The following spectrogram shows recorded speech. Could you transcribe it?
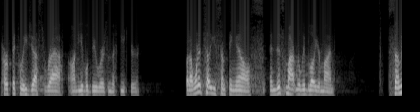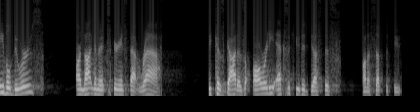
perfectly just wrath on evildoers in the future. But I want to tell you something else, and this might really blow your mind. Some evildoers are not going to experience that wrath because God has already executed justice on a substitute.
